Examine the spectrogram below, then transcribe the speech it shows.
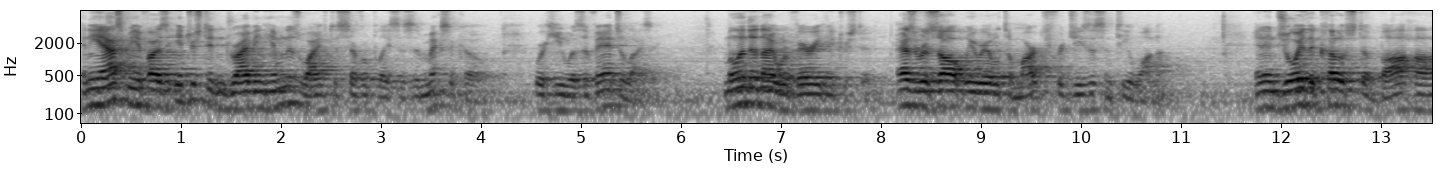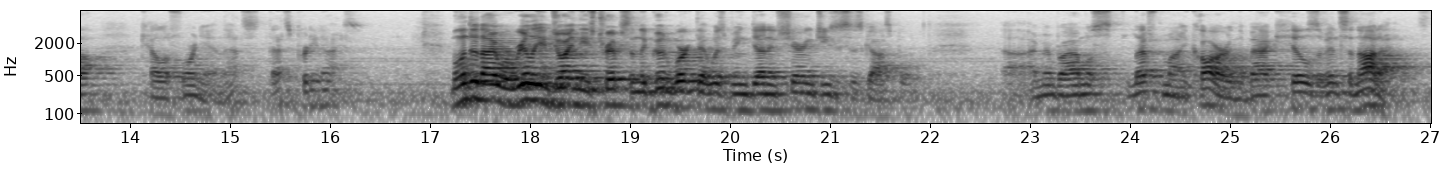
And he asked me if I was interested in driving him and his wife to several places in Mexico where he was evangelizing. Melinda and I were very interested. As a result, we were able to march for Jesus in Tijuana and enjoy the coast of Baja, California, and that's, that's pretty nice. Melinda and I were really enjoying these trips and the good work that was being done in sharing Jesus' gospel. Uh, I remember I almost left my car in the back hills of Ensenada. The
